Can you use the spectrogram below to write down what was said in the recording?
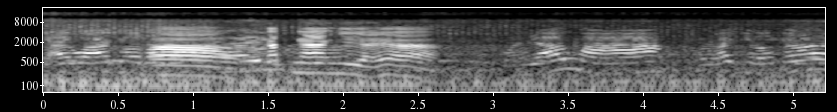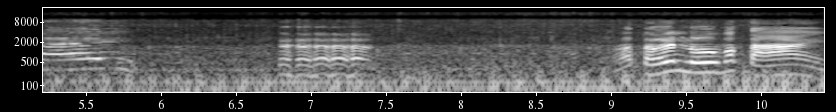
chạy qua cho à, cắt ngang như vậy à. Mình lớn mà, mình phải nhường cho nó đi. nó tới luôn bắt tài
